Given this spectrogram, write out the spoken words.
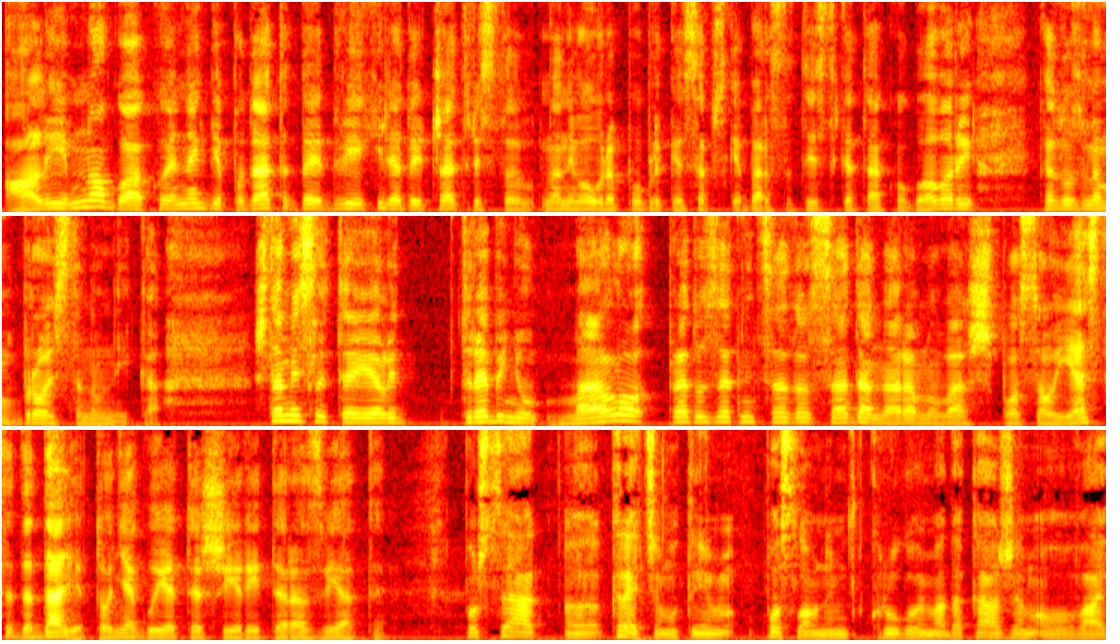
ali mnogo ako je negdje podatak da je 2400 na nivou Republike Srpske, bar statistika tako govori, kad uzmemo broj stanovnika. Šta mislite, je li Trebinju malo preduzetnica do sada, naravno vaš posao jeste da dalje to njegujete, širite, razvijate? pošto ja e, krećem u tim poslovnim krugovima da kažem, ovaj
